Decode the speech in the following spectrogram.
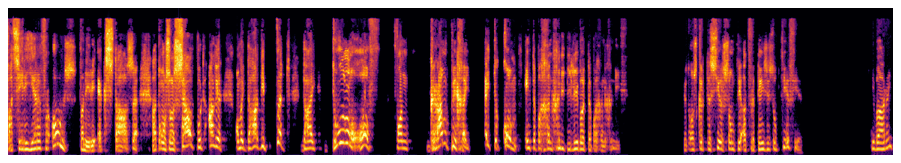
Wat sê die Here vir ons van hierdie ekstase? Dat ons onsself moet aanleer om uit daardie put, daai doolhof van grampigheid uit te kom en te begin geniet die lewe te begin geniet. Dit ons kritiseer soms die advertensies op TV. Nie waar nie?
